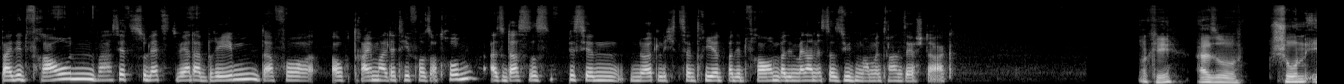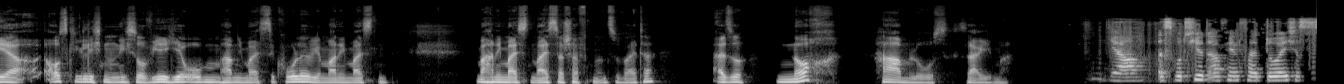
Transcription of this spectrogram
Bei den Frauen war es jetzt zuletzt Werder Bremen, davor auch dreimal der TV Sottrum. Also das ist ein bisschen nördlich zentriert bei den Frauen. Bei den Männern ist der Süden momentan sehr stark. Okay, also schon eher ausgeglichen und nicht so, wir hier oben haben die meiste Kohle, wir machen die meisten, machen die meisten Meisterschaften und so weiter. Also noch harmlos, sage ich mal. Ja, es rotiert auf jeden Fall durch. Es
